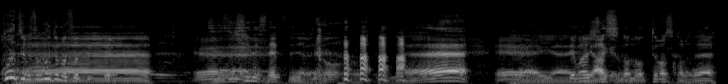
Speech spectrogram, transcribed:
褒めてます褒めてますって言って。えーえー。ずうずうしいですねって言ってんじゃないの？えー。いやいや言ってましたけど。ヤスが乗ってますからね。そうですよ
